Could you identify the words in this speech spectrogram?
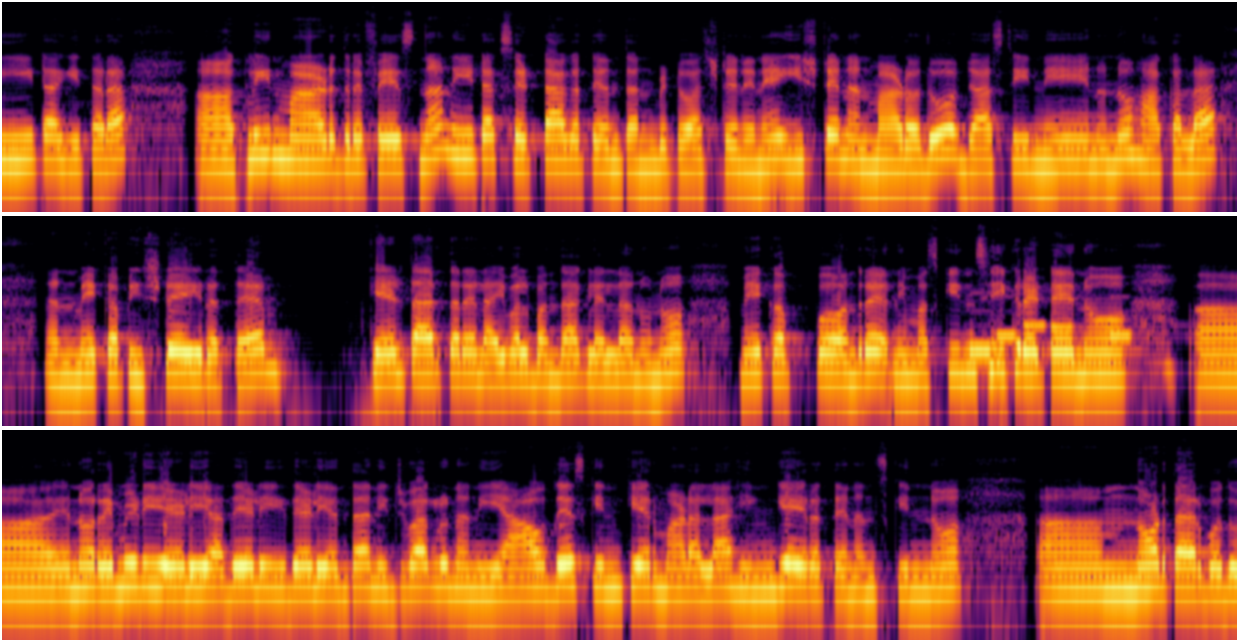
ನೀಟಾಗಿ ಈ ಥರ ಕ್ಲೀನ್ ಮಾಡಿದ್ರೆ ಫೇಸ್ನ ನೀಟಾಗಿ ಸೆಟ್ ಆಗುತ್ತೆ ಅಂತ ಅಂದ್ಬಿಟ್ಟು ಅಷ್ಟೇನೆ ಇಷ್ಟೇ ನಾನು ಮಾಡೋದು, ಜಾಸ್ತಿ ಇನ್ನೇನೂ ಹಾಕಲ್ಲ. ನನ್ನ ಮೇಕಪ್ ಇಷ್ಟೇ ಇರುತ್ತೆ. ಕೇಳ್ತಾ ಇರ್ತಾರೆ ಲೈವಲ್ಲಿ ಬಂದಾಗಲೆಲ್ಲನೂ ಮೇಕಪ್ ಅಂದರೆ ನಿಮ್ಮ ಸ್ಕಿನ್ ಸೀಕ್ರೆಟ್ ಏನು ಏನೋ ರೆಮಿಡಿ ಹೇಳಿ, ಅದೇಳಿ, ಇದೇಳಿ ಅಂತ ನಿಜವಾಗ್ಲೂ ನಾನು ಯಾವುದೇ ಸ್ಕಿನ್ ಕೇರ್ ಮಾಡಲ್ಲ. ಹೀಗೆ ಇರುತ್ತೆ ನನ್ನ ಸ್ಕಿನ್ನು ನೋಡ್ತಾ ಇರ್ಬೋದು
